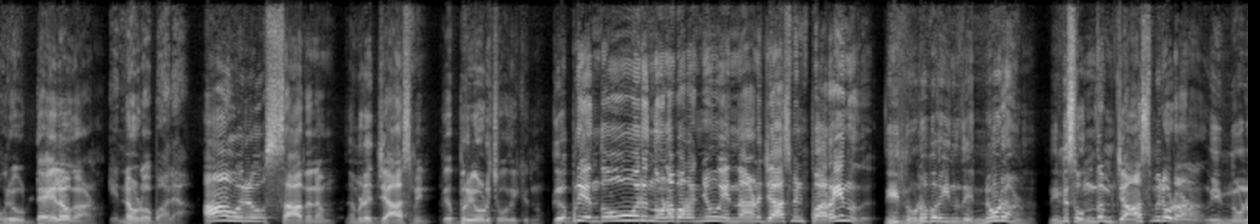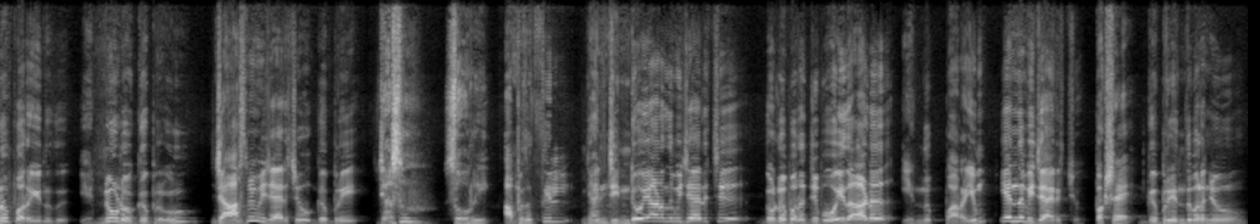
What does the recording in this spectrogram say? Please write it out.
ഒരു ഡയലോഗാണ്. എന്നോടോ ബാല? ആ ഒരു സാധനം നമ്മുടെ ജാസ്മിൻ ഗബ്രിയോട് ചോദിക്കുന്നു. ഗബ്രി എന്തോ ഒരു നുണ പറഞ്ഞു എന്നാണ് ജാസ്മിൻ പറയുന്നത്. നീ നുണ പറയുന്നത് എന്നോടാണ്. നിന്റെ സ്വന്തം ജാസ്മിനോടാണ് നീ നുണ പറയുന്നത്. എന്നോടോ ഗബ്രു? ജാസ്മിൻ വിചാരിച്ചു ഗബ്രി ജാസു. സോറി. അബദ്ധത്തിൽ ഞാൻ ജിൻഡോയാണെന്ന് വിചാരിച്ച് നുണ പറഞ്ഞു പോയതാണ് എന്ന് പറയും എന്ന് വിചാരിച്ചു. പക്ഷെ ഗബ്രി എന്ത് പറഞ്ഞു?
